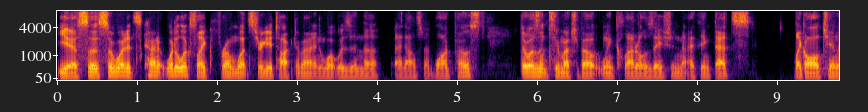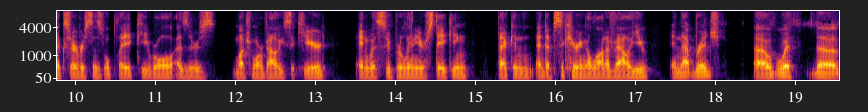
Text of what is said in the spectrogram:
Yeah, so so what it's kind of what it looks like from what Sergey talked about and what was in the announcement blog post, there wasn't too much about link collateralization. I think that's like all Chainlink services will play a key role as there's much more value secured, and with super linear staking, that can end up securing a lot of value in that bridge. Uh, with the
